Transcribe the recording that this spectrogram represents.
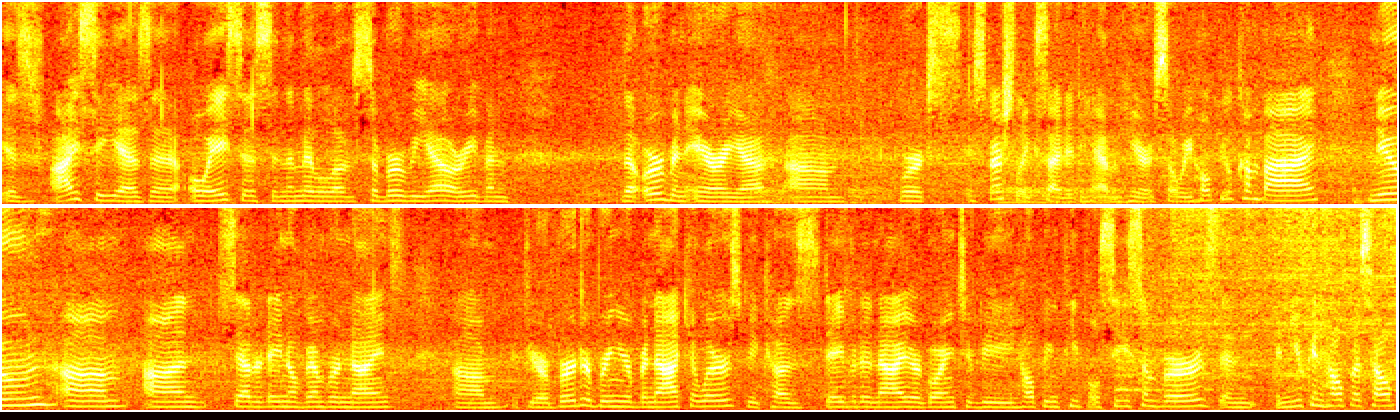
is I see as an oasis in the middle of suburbia or even the urban area, um, we're especially excited to have him here. So we hope you'll come by noon um, on Saturday, November 9th. Um, if you're a birder, bring your binoculars because David and I are going to be helping people see some birds and, and you can help us help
